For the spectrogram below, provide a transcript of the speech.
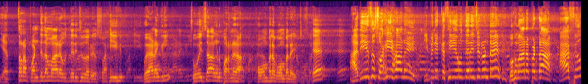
എത്ര പണ്ഡിതന്മാരെ ഉദ്ധരിച്ചു തറിയോ സ്വഹീഹ്. വേണമെങ്കിൽ ചോദിച്ചാൽ അങ്ങോട്ട് പറഞ്ഞുതരാം കോമ്പല കോമ്പലായിട്ട്. ഏ? ഹദീസ് സ്വഹീഹാണ്. ഇബിന് കസീർ ഉദ്ധരിച്ചിട്ടുണ്ട്. ബഹുമാനപ്പെട്ട ആഫിൽ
